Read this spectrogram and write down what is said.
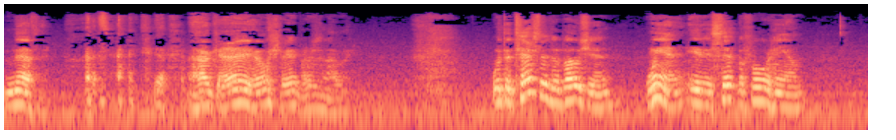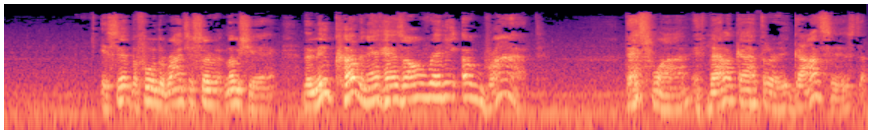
Nothing. yeah. Okay, Holy Spirit person, holy with the test of devotion when it is set before him is set before the righteous servant Moshiach, the new covenant has already arrived. That's why in Malachi 3, God says, the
